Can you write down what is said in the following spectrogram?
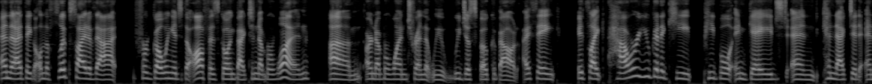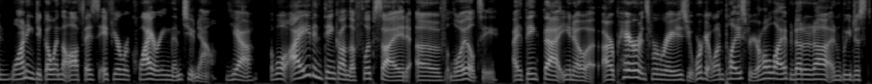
And then I think on the flip side of that, for going into the office, going back to number one, um, our number one trend that we we just spoke about. I think it's like how are you going to keep people engaged and connected and wanting to go in the office if you're requiring them to now? Yeah. Well, I even think on the flip side of loyalty, I think that, you know, our parents were raised, you work at one place for your whole life and da da da. And we just,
